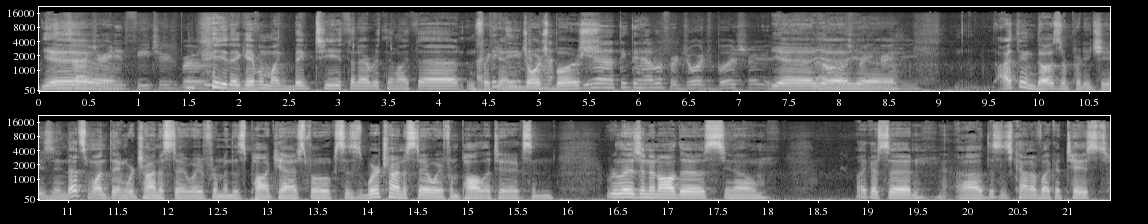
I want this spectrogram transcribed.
Yeah. exaggerated features, bro. they gave him like big teeth and everything like that, and I think they freaking George ha- Bush. Yeah, I think they have it for George Bush, right? Yeah, That yeah, yeah. I think those are pretty cheesy, and that's one thing we're trying to stay away from in this podcast, folks. Is we're trying to stay away from politics and religion and all this. You know, like I said, uh, this is kind of like a taste,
